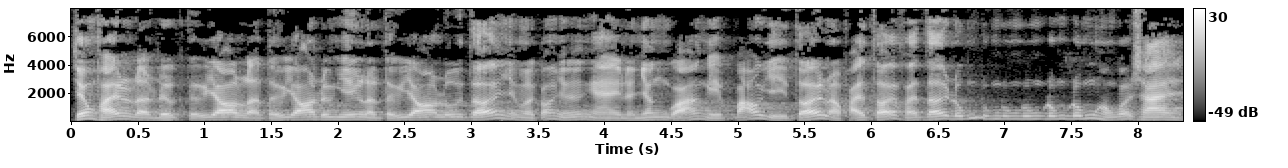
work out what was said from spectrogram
Chứ không phải là được tự do, là tự do, đương nhiên là tự do lui tới, nhưng mà có những ngày là nhân quả nghiệp báo gì tới là phải tới phải tới, đúng đúng đúng đúng đúng đúng, không có sai.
